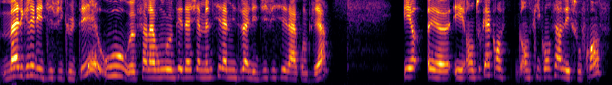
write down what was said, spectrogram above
malgré les difficultés, ou faire la volonté d'Hachem même si la mitzvah elle est difficile à accomplir. Et, euh, et en tout cas, en ce qui concerne les souffrances,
